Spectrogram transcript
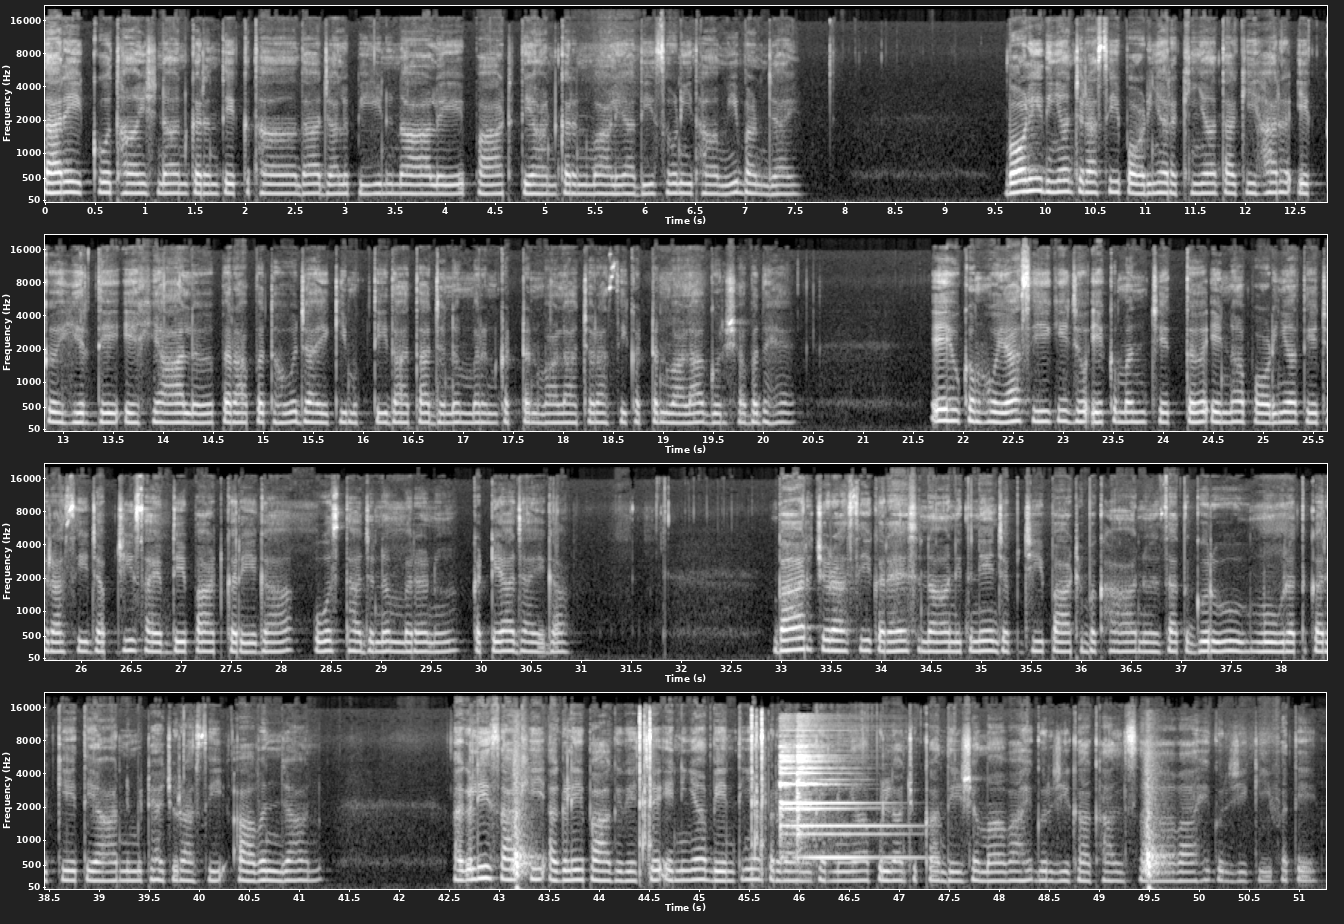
ਸਾਰੇ ਇੱਕੋ ਥਾਂ ਇਸ਼ਨਾਨ ਕਰਨ ਤੇ ਇੱਕ ਥਾਂ ਦਾ ਜਲ ਪੀਣ ਨਾਲੇ ਪਾਠ ਧਿਆਨ ਕਰਨ ਵਾਲਿਆਂ ਦੀ ਸੋਹਣੀ ਥਾਂ ਵੀ ਬਣ ਜਾਏ। ਬੌਲੀ ਦੀਆਂ 84 ਪੌੜੀਆਂ ਰੱਖੀਆਂ ਤਾਂ ਕਿ ਹਰ ਇੱਕ ਹਿਰਦੇ ਇਹ ਖਿਆਲ ਪ੍ਰਾਪਤ ਹੋ ਜਾਏ ਕਿ ਮੁਕਤੀ ਦਾਤਾ ਜਨਮ ਮਰਨ ਕੱਟਣ ਵਾਲਾ 84 ਕੱਟਣ ਵਾਲਾ ਗੁਰ ਸ਼ਬਦ ਹੈ। ਇਹ ਹੁਕਮ ਹੋਇਆ ਸੀ ਕਿ ਜੋ ਇੱਕ ਮਨ ਚਿੱਤ ਇਹਨਾਂ ਪੌੜੀਆਂ ਤੇ 84 ਜਪਜੀ ਸਾਹਿਬ ਦੇ ਪਾਠ ਕਰੇਗਾ, ਉਸ ਦਾ ਜਨਮ ਮਰਨ ਕੱਟਿਆ ਜਾਏਗਾ। ਬਾਰ 84 ਕਰੈ ਸਨਾਨ, ਇਤਨੇ ਜਪਜੀ ਪਾਠ ਬਖਾਨ ਸਤ ਗੁਰੂ ਮੂਰਤ ਕਰਕੇ ਧਿਆਨ ਮਿਟਿਆ 84 ਆਵਨ ਜਾਨ। ਅਗਲੀ ਸਾਖੀ, ਅਗਲੇ ਭਾਗ ਵਿੱਚ ਇੰਨੀਆਂ ਬੇਨਤੀਆਂ ਪ੍ਰਵਾਨ ਕਰਨੀਆਂ ਪੁੱਲਾਂ ਚੁੱਕਾਂ ਦੀ ਸ਼ਮਾ, ਵਾਹਿਗੁਰੂ ਜੀ ਕਾ ਖਾਲਸਾ, ਵਾਹਿਗੁਰੂ ਜੀ ਕੀ ਫਤਿਹ।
